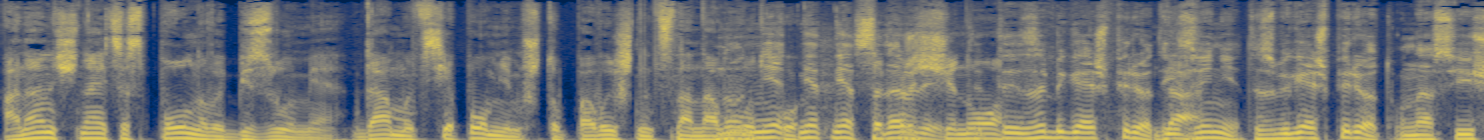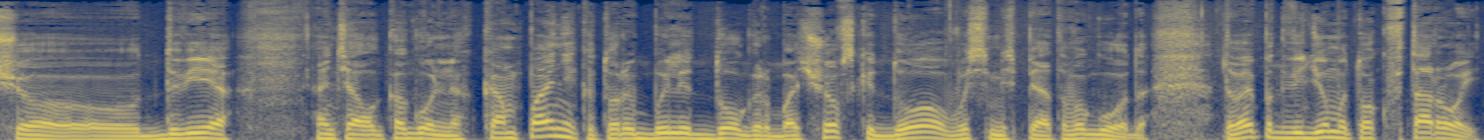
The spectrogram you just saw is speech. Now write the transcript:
Она начинается с полного безумия. Да, мы все помним, что повышенная цена на водку нет, нет, нет, сокращено... подожди, ты, ты забегаешь вперед. Да. Извини, ты забегаешь вперед. У нас еще две антиалкогольных кампании, которые были до Горбачевской, до 85 года. Давай подведем итог второй.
